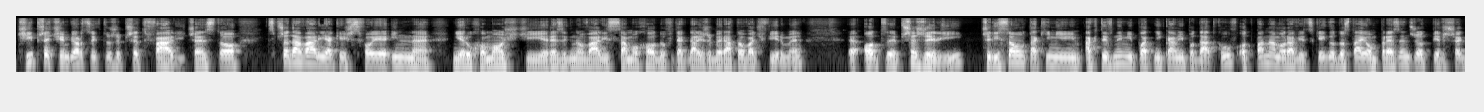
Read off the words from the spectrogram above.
ci przedsiębiorcy, którzy przetrwali, często sprzedawali jakieś swoje inne nieruchomości, rezygnowali z samochodów i tak dalej, żeby ratować firmy, e, od przeżyli, czyli są takimi aktywnymi płatnikami podatków. Od pana Morawieckiego dostają prezent, że od 1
